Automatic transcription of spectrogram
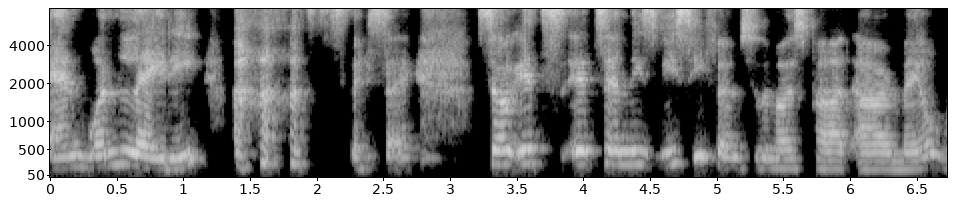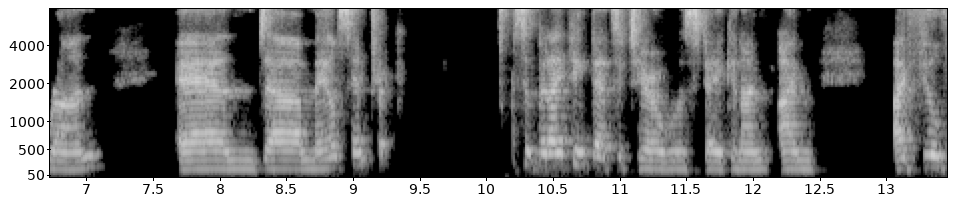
and one lady, they say. So it's it's and these VC firms for the most part are male run and uh, male centric. So, but I think that's a terrible mistake, and I'm I'm I feel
